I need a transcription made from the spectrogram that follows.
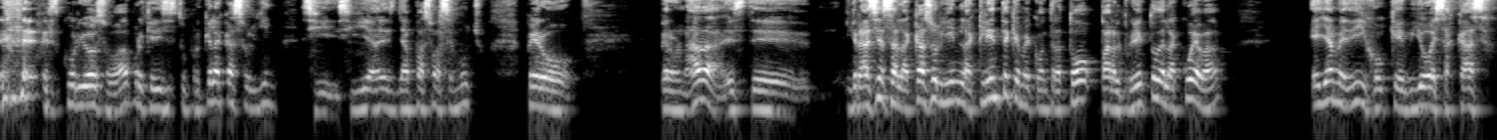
es curioso, ¿ah? Porque dices tú, ¿por qué la Casa Holguín? Si, si ya, ya pasó hace mucho. Pero, pero nada, este, gracias a la Casa Holguín, la cliente que me contrató para el proyecto de la cueva, ella me dijo que vio esa casa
